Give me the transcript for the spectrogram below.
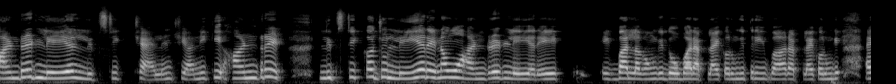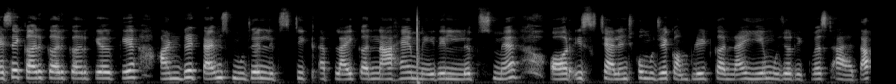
हंड्रेड लेयर लिपस्टिक चैलेंज यानी कि हंड्रेड लिपस्टिक का जो लेयर है ना वो हंड्रेड लेयर एक एक बार लगाऊँगी, दो बार अप्लाई करूँगी थ्री बार अप्लाई करूँगी, ऐसे कर कर कर करके हंड्रेड टाइम्स मुझे लिपस्टिक अप्लाई करना है मेरे लिप्स में और इस चैलेंज को मुझे कंप्लीट करना है, ये मुझे रिक्वेस्ट आया था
